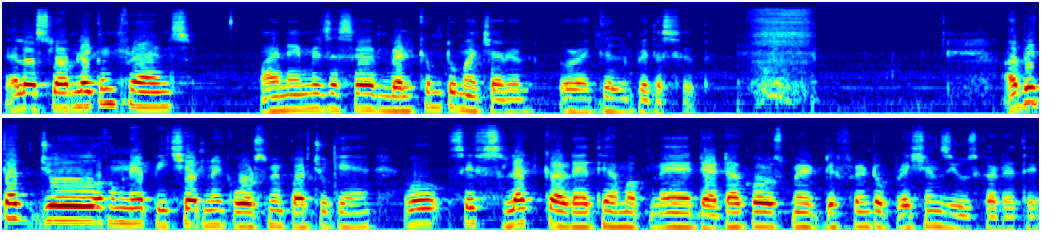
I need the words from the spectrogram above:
Hello, Assalamu alaikum friends. My name is Asad. Welcome to my channel Oracle with Asad. अभी तक जो हमने पीछे अपने कोर्स में पढ़ चुके हैं वो सिर्फ़ सेलेक्ट कर रहे थे हम अपने डाटा को उसमें डिफरेंट ऑपरेशंस यूज़ कर रहे थे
